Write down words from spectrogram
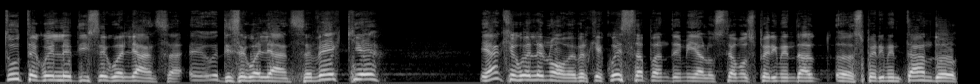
tutte quelle diseguaglianze, eh, diseguaglianze vecchie e anche quelle nuove, perché questa pandemia lo stiamo sperimentando, uh, sperimentando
